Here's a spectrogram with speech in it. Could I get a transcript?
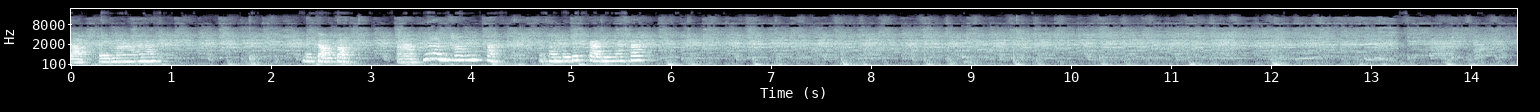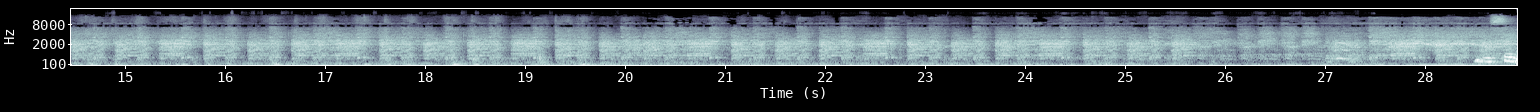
จับไปมานะคะไม่เก่าก็หาเพื่อนทำค่ะมาทำไปด้วยกันนะคะ ยืดเส้น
